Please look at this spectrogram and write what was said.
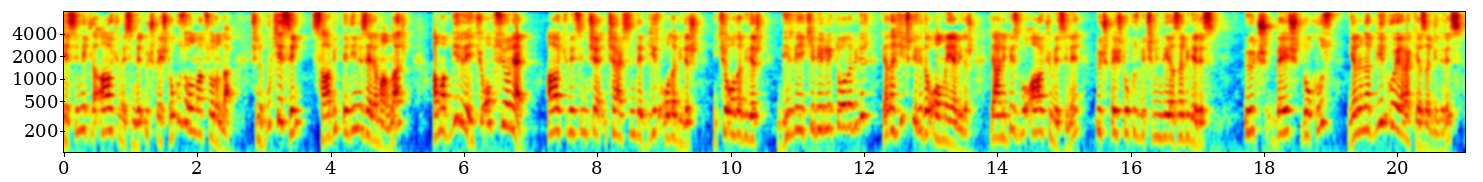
Kesinlikle A kümesinde 3, 5, 9 olmak zorunda. Şimdi bu kesin sabitlediğimiz elemanlar ama 1 ve 2 opsiyonel. A kümesinin içerisinde 1 olabilir, 2 olabilir, 1 ve 2 birlikte olabilir ya da hiçbiri de olmayabilir. Yani biz bu A kümesini 3, 5, 9 biçiminde yazabiliriz. 3, 5, 9 yanına 1 koyarak yazabiliriz.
